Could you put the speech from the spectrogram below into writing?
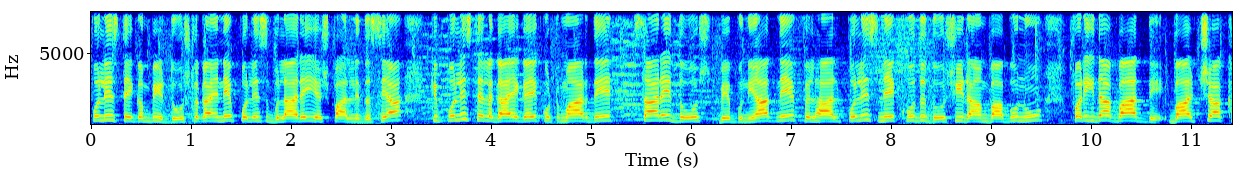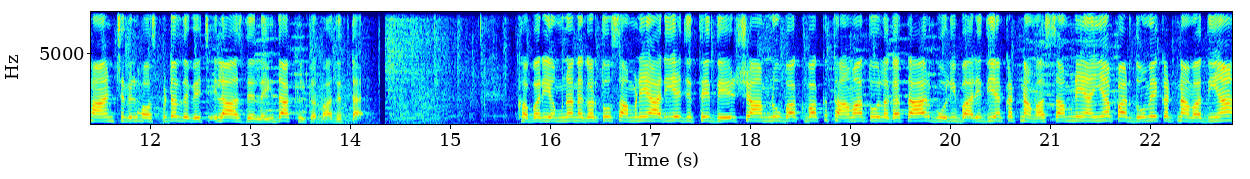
ਪੁਲਿਸ ਤੇ ਗੰਭੀਰ ਦੋਸ਼ ਲਗਾਏ ਨੇ। ਪੁਲਿਸ ਬੁਲਾਰੇ ਯਸ਼ਪਾਲ ਨੇ ਦੱਸਿਆ ਕਿ ਪੁਲਿਸ ਤੇ ਲਗਾਏ ਗਏ ਕੁੱਟਮਾਰ ਦੇ ਸਾਰੇ ਦੋਸ਼ ਬੇਬੁਨਿਆਦ ਨੇ। ਫਿਲਹਾਲ ਪੁਲਿਸ ਨੇ ਖੁਦ ਦੋਸ਼ੀ ਰਾਮ ਬਾਬੂ ਨੂੰ ਫਰੀਦਾਬਾਦ ਦੇ ਬਾਦਸ਼ਾਹ ਖਾਨ ਸਿਵਲ ਹਸਪੀਟਲ ਦੇ ਵਿੱਚ ਇਲਾਜ ਦੇ ਲਈ ਦਾਖਲ ਕਰਵਾ ਦਿੱਤਾ ਹੈ। ਖਬਰ ਯਮੁਨਾ ਨਗਰ ਤੋਂ ਸਾਹਮਣੇ ਆ ਰਹੀ ਹੈ, ਜਿੱਥੇ ਦੇਰ ਸ਼ਾਮ ਨੂੰ ਵੱਖ-ਵੱਖ ਥਾਵਾਂ ਤੋਂ ਲਗਾਤਾਰ ਗੋਲੀਬਾਰੀ ਦੀਆਂ ਘਟਨਾਵਾਂ ਸਾਹਮਣੇ ਆਈਆਂ, ਪਰ ਦੋਵੇਂ ਘਟਨਾਵਾਂ ਦੀਆਂ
